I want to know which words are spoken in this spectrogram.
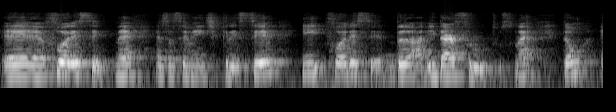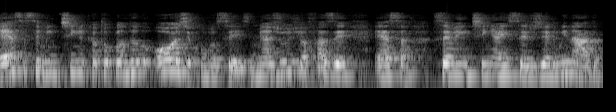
é, florescer, né? Essa semente crescer e florescer dar, e dar frutos, né? Então, essa sementinha que eu tô plantando hoje com vocês, me ajude a fazer essa sementinha aí ser germinada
